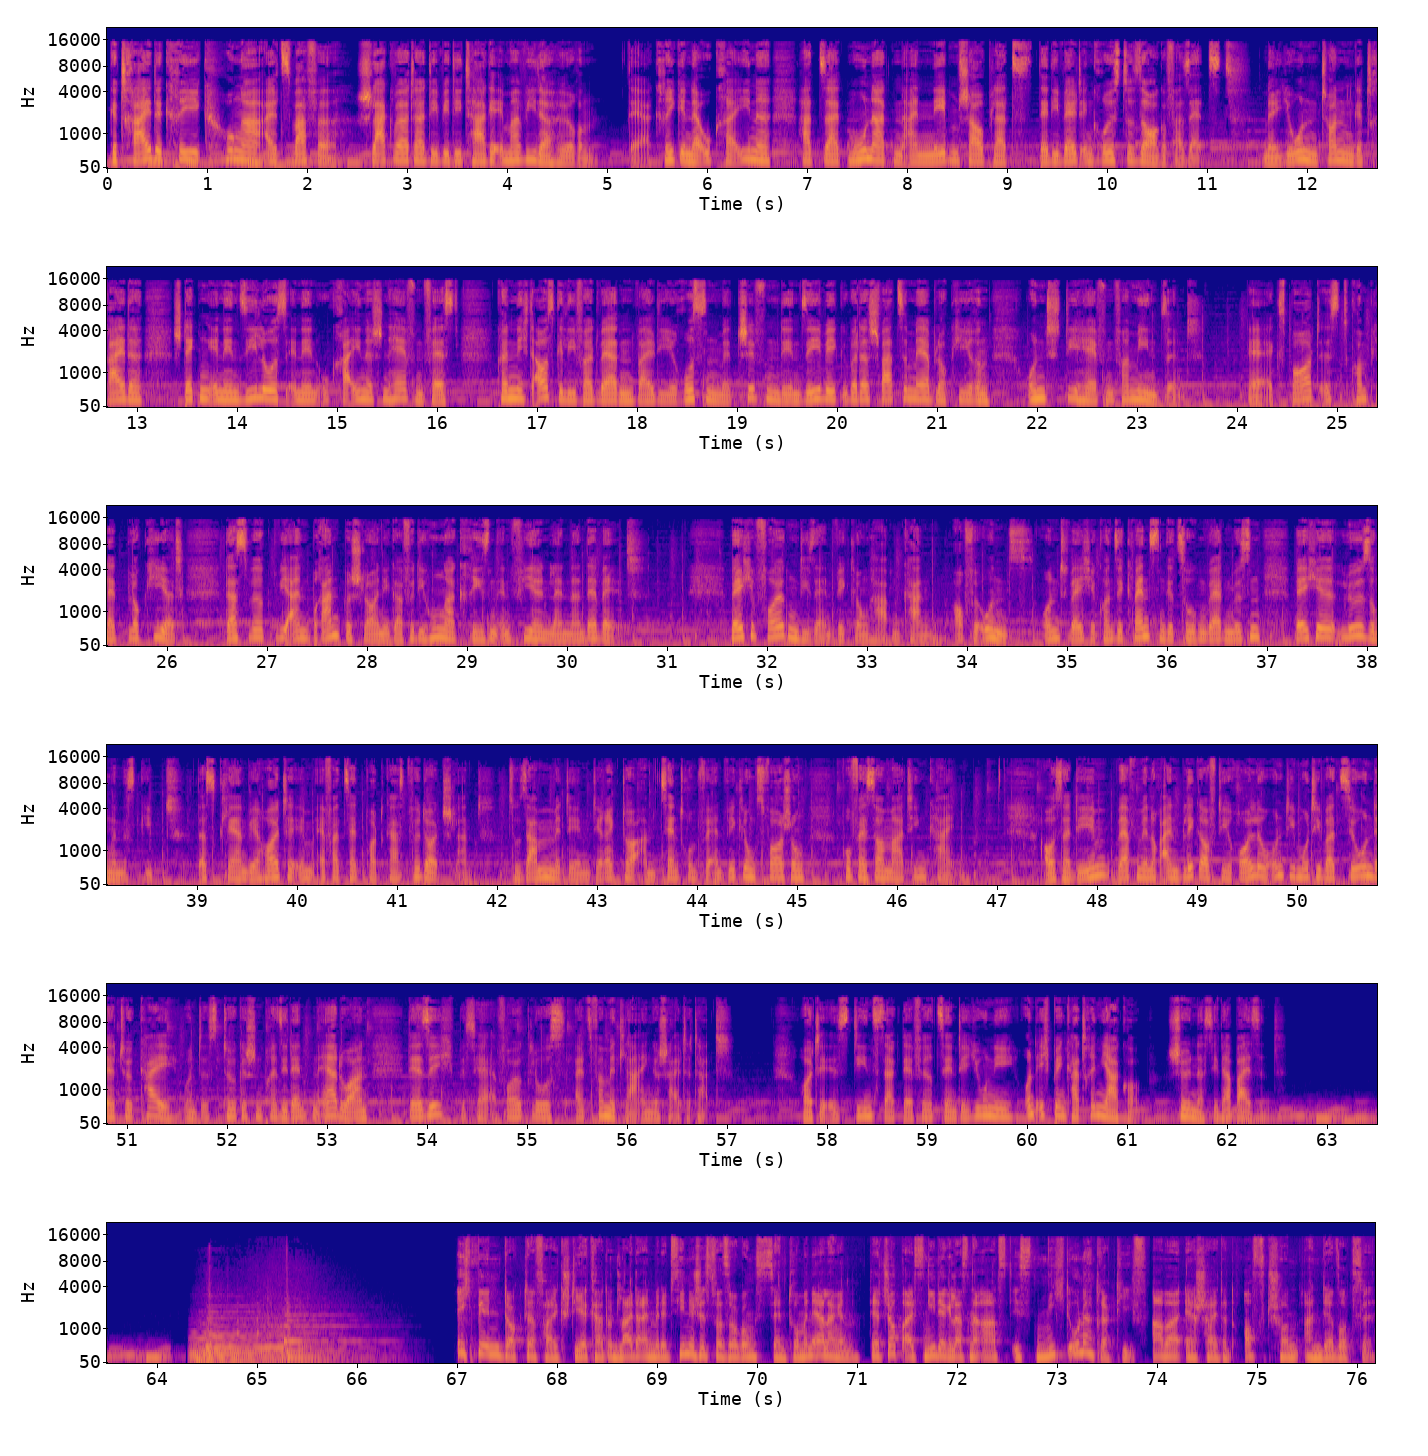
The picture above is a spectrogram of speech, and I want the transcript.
Getreidekrieg, Hunger als Waffe, Schlagwörter, die wir die Tage immer wieder hören. Der Krieg in der Ukraine hat seit Monaten einen Nebenschauplatz, der die Welt in größte Sorge versetzt. Millionen Tonnen Getreide stecken in den Silos in den ukrainischen Häfen fest, können nicht ausgeliefert werden, weil die Russen mit Schiffen den Seeweg über das Schwarze Meer blockieren und die Häfen vermint sind. Der Export ist komplett blockiert. Das wirkt wie ein Brandbeschleuniger für die Hungerkrisen in vielen Ländern der Welt. Welche Folgen diese Entwicklung haben kann, auch für uns, und welche Konsequenzen gezogen werden müssen, welche Lösungen es gibt, das klären wir heute im FAZ-Podcast für Deutschland, zusammen mit dem Direktor am Zentrum für Entwicklungsforschung, Professor Martin Kein. Außerdem werfen wir noch einen Blick auf die Rolle und die Motivation der Türkei und des türkischen Präsidenten Erdogan, der sich bisher erfolglos als Vermittler eingeschaltet hat. Heute ist Dienstag, der 14. Juni und ich bin Katrin Jakob. Schön, dass Sie dabei sind. Ich bin Dr. Falk Stierkart und leite ein medizinisches Versorgungszentrum in Erlangen. Der Job als niedergelassener Arzt ist nicht unattraktiv, aber er scheitert oft schon an der Wurzel.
